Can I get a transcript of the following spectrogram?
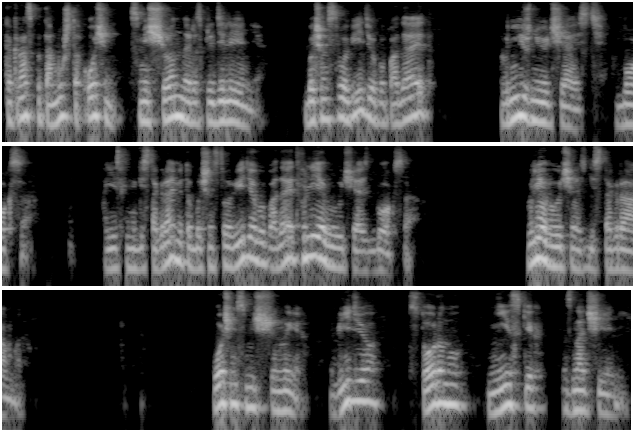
Как раз потому, что очень смещенное распределение. Большинство видео попадает в нижнюю часть бокса. А если на гистограмме, то большинство видео попадает в левую часть бокса. В левую часть гистограммы. Очень смещены видео сторону низких значений.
